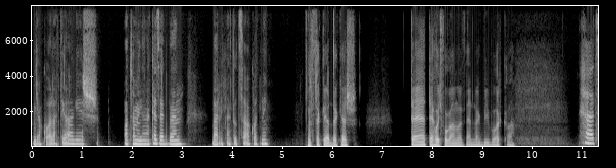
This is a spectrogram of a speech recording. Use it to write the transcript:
gyakorlatilag, és ott van minden a kezedben, bármit meg tudsz alkotni. Ez tök érdekes. Te, te hogy fogalmaznád meg, Bíborka? Hát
